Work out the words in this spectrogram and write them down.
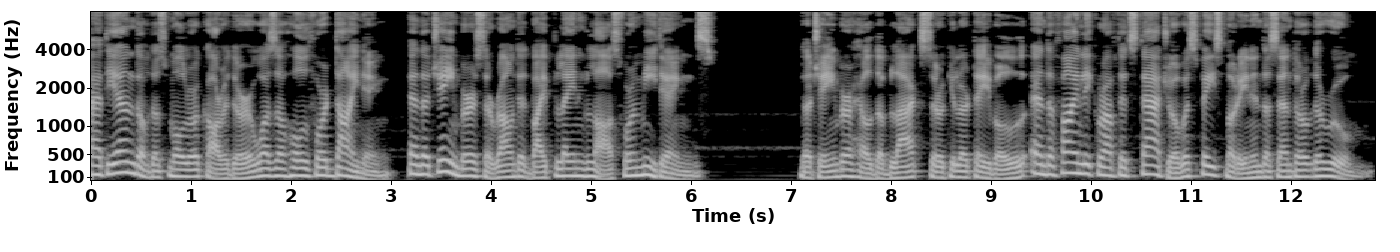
At the end of the smaller corridor was a hall for dining and a chamber surrounded by plain glass for meetings. The chamber held a black circular table and a finely crafted statue of a space marine in the center of the room.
